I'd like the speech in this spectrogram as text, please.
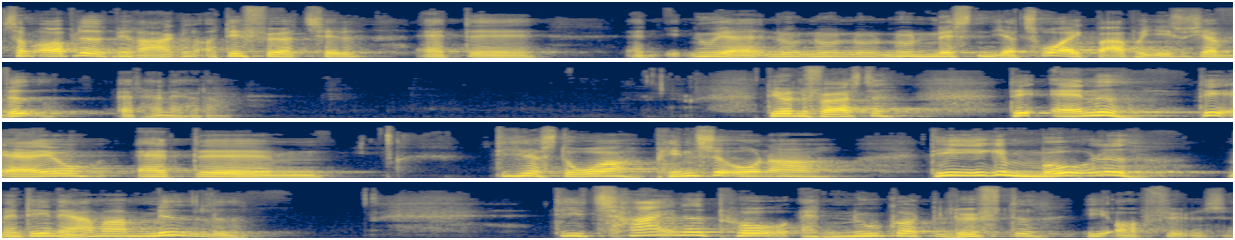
som oplevede et mirakel, og det førte til, at, øh, at nu, er jeg, nu, nu, nu, nu næsten, jeg tror ikke bare på Jesus, jeg ved, at han er der. Det er den første. Det andet, det er jo, at øh, de her store pinseunder, det er ikke målet, men det er nærmere midlet. De er tegnet på, at nu går løftet i opfyldelse.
